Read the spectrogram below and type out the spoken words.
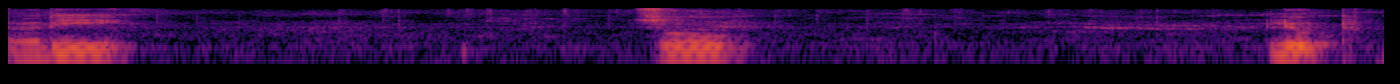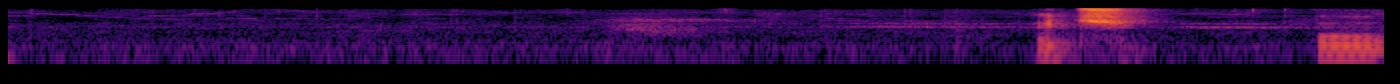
Resolute. H, O,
